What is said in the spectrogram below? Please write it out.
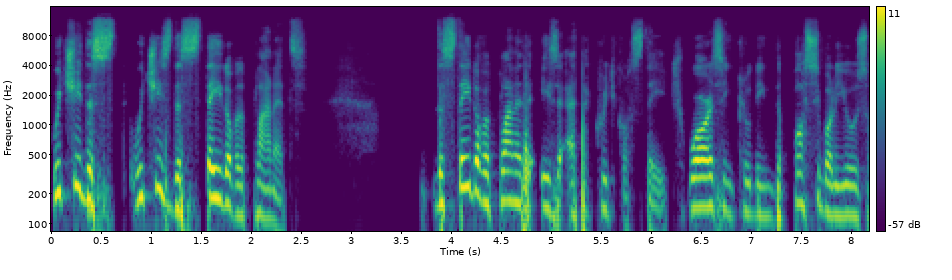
which is the, which is the state of the planet the state of a planet is at a critical stage. Wars, including the possible use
